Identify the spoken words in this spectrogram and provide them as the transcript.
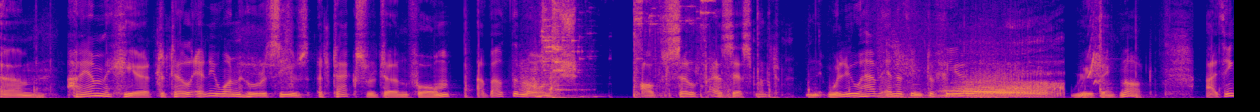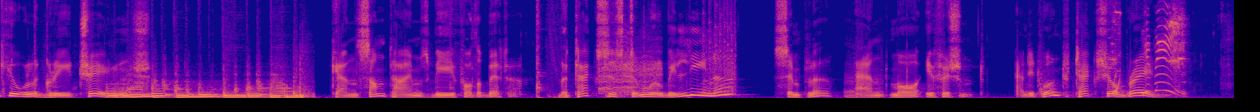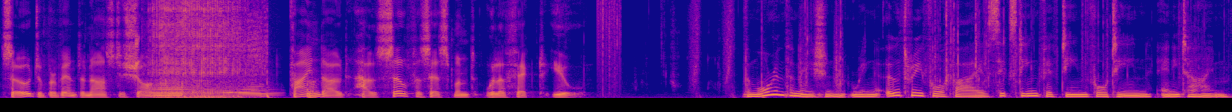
um, I am here to tell anyone who receives a tax return form about the launch of self-assessment. Will you have anything to fear? We think not. I think you will agree change can sometimes be for the better. The tax system will be leaner, simpler, and more efficient. And it won't tax your brains. So, to prevent a nasty shock, find out how self-assessment will affect you. For more information, ring 0345 1615 14 anytime.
